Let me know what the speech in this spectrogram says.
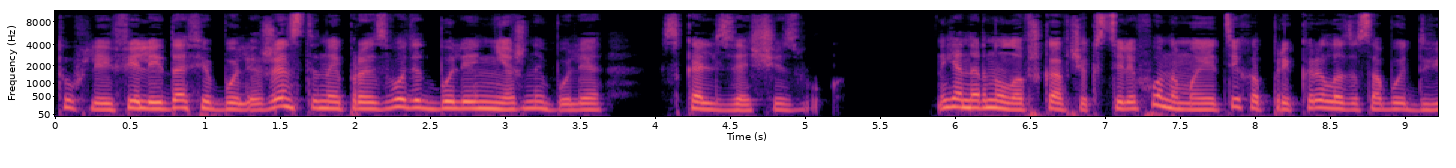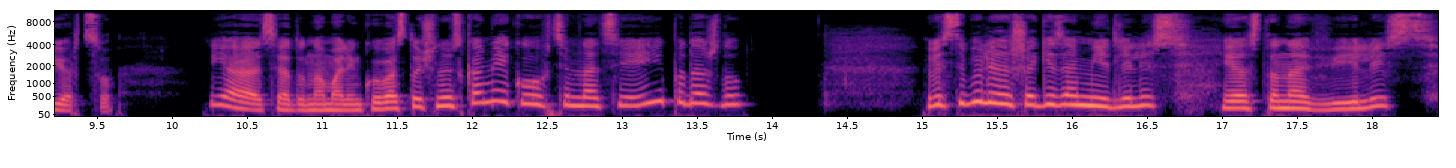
Туфли Фели и Даффи более женственные, производят более нежный, более скользящий звук. Я нырнула в шкафчик с телефоном и тихо прикрыла за собой дверцу — я сяду на маленькую восточную скамейку в темноте и подожду. В вестибюле шаги замедлились и остановились.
